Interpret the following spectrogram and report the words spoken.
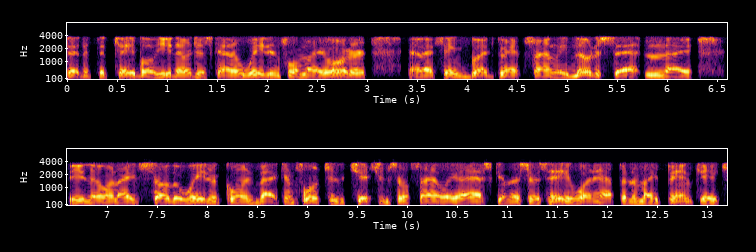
sat at the table, you know, just kind of waiting for my order and I think Bud Grant finally noticed that, and I, you know, and I saw the waiter going back and forth to the kitchen. So finally, I asked him. I says, "Hey, what happened to my pancakes?"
